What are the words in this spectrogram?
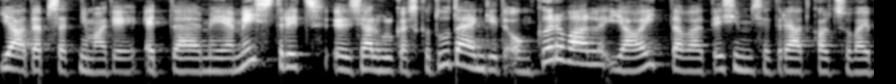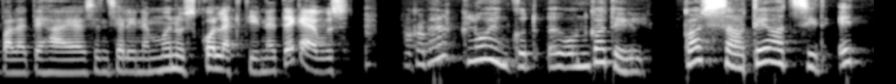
ja täpselt niimoodi, et äh, meie meistrid, sealhulgas ka tudengid on kõrval ja aitavad esimesed read kaltsuvaibale teha ja see on selline mõnus kollektiivne tegevus. aga välkloengud on ka teil, kas sa teadsid ette?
